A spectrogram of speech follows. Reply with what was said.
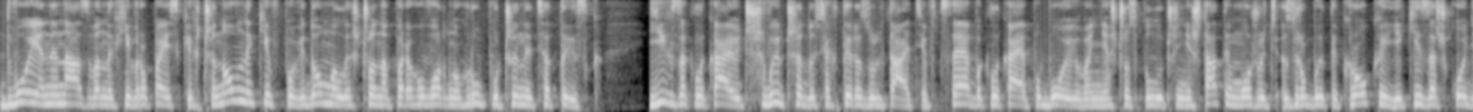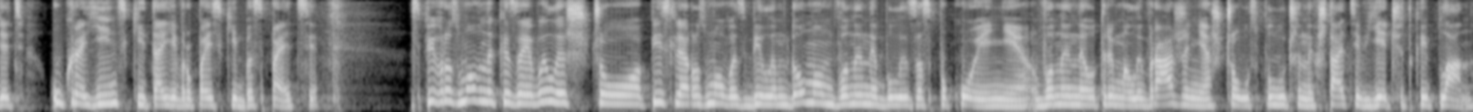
Двоє неназваних європейських чиновників повідомили, що на переговорну групу чиниться тиск. Їх закликають швидше досягти результатів. Це викликає побоювання, що Сполучені Штати можуть зробити кроки, які зашкодять українській та європейській безпеці. Співрозмовники заявили, що після розмови з Білим домом вони не були заспокоєні. Вони не отримали враження, що у Сполучених Штатів є чіткий план.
